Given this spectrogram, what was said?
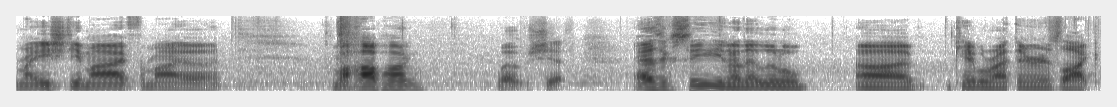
my HDMI for my uh, for my Hauppauge. Whoa, shit! As you can see, you know that little uh, cable right there is like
